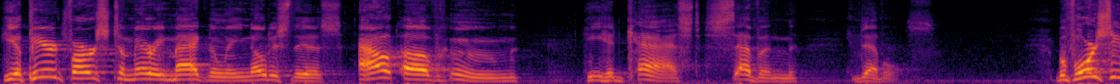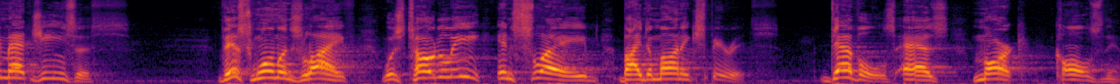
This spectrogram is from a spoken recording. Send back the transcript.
he appeared first to Mary Magdalene, notice this, out of whom he had cast seven devils. Before she met Jesus, this woman's life was totally enslaved by demonic spirits, devils, as Mark calls them.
